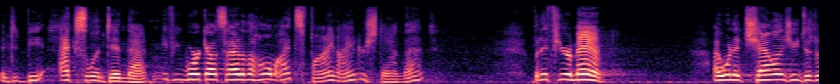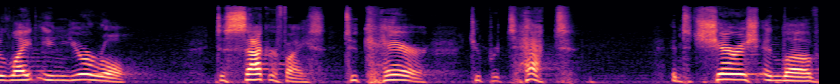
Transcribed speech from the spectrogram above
and to be excellent in that. If you work outside of the home, it's fine. I understand that. But if you're a man, I want to challenge you to delight in your role to sacrifice, to care, to protect, and to cherish and love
